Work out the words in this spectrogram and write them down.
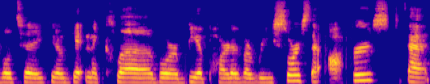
able to you know get in a club or be a part of a resource that offers that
